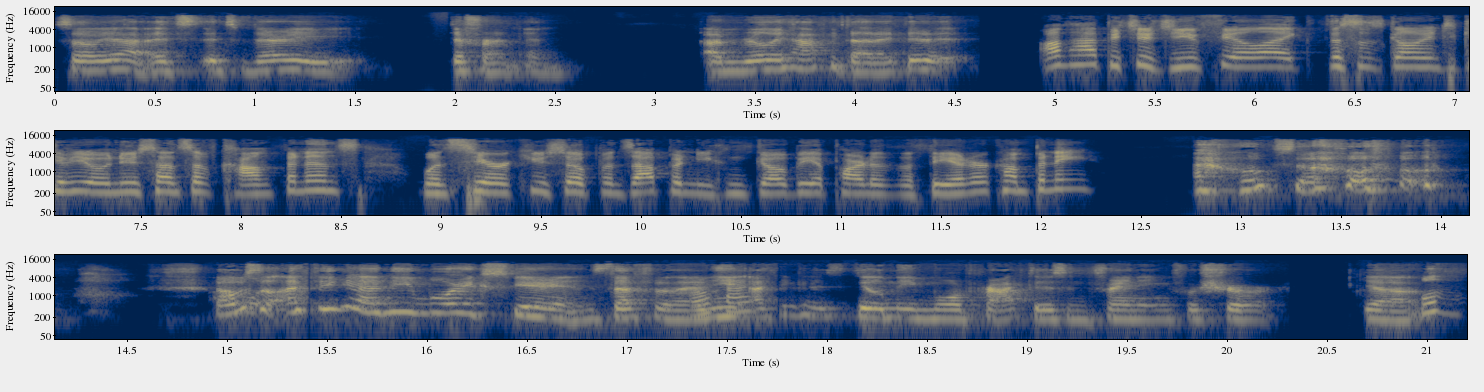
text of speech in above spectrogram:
So yeah, it's it's very different, and I'm really happy that I did it. I'm happy too. Do you feel like this is going to give you a new sense of confidence when Syracuse opens up and you can go be a part of the theater company? I hope so. also, I think I need more experience. Definitely, okay. I need. I think I still need more practice and training for sure. Yeah. Well,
